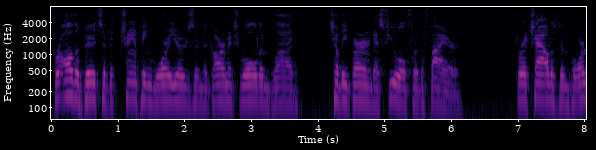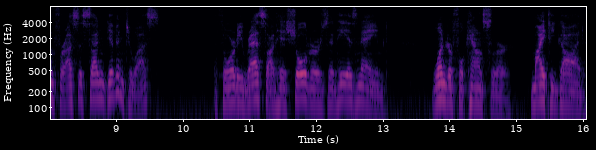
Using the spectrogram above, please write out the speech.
For all the boots of the tramping warriors and the garments rolled in blood shall be burned as fuel for the fire. For a child has been born for us, a son given to us. Authority rests on his shoulders, and he is named Wonderful Counselor, Mighty God,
